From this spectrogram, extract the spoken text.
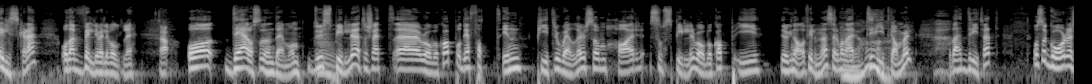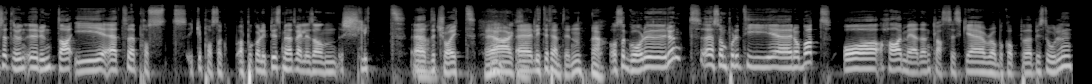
Elsker det. Og det er veldig veldig voldelig. Ja. Og det er også denne demoen. Du Mm. spiller rett og slett uh, Robocop, og de har fått inn Peter Weller, som, har, som spiller Robocop i de originale filmene, selv om han er Ja. dritgammel. Og det er dritfett. Og så går det rundt, rundt da i et post Ikke postapokalyptisk, men et veldig sånn slitt eh, Ja. Detroit. Ja, eh, litt i fremtiden. Ja. Og så går du rundt eh, som politirobot og har med den klassiske Robocop-pistolen.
